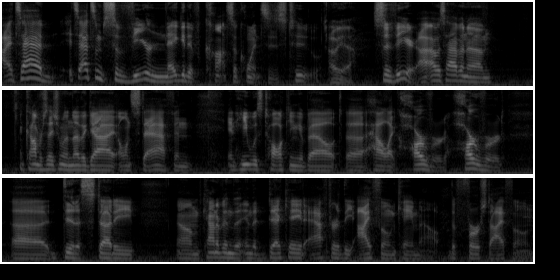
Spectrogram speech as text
I it's had it's had some severe negative consequences too. Oh yeah. Severe. I, I was having a a conversation with another guy on staff, and and he was talking about uh, how like Harvard, Harvard uh, did a study, um, kind of in the in the decade after the iPhone came out, the first iPhone,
